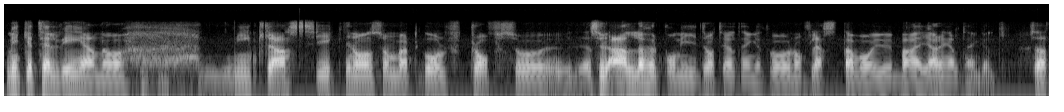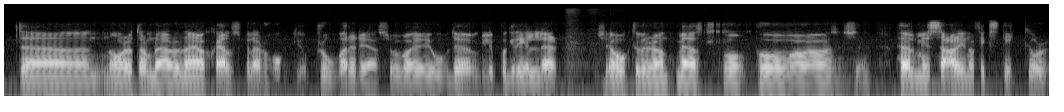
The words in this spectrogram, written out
Micke Telven och min klass gick till någon som vart golfproffs. Och, alltså alla höll på med idrott helt enkelt och de flesta var ju bajare helt enkelt. Så att eh, några av de där, och när jag själv spelade hockey och provade det så var jag ju oduglig på griller. Så jag åkte väl runt mest på, på eh, höll mig i sargen och fick stickor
